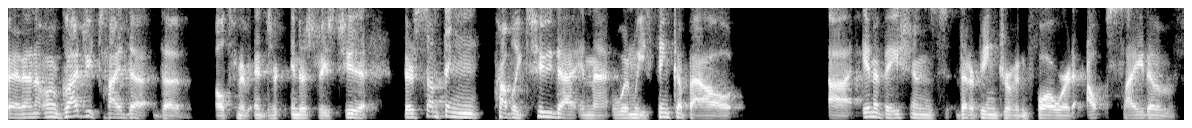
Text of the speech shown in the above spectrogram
And I'm glad you tied the the alternate inter- industries to that. There's something probably to that in that when we think about uh, innovations that are being driven forward outside of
